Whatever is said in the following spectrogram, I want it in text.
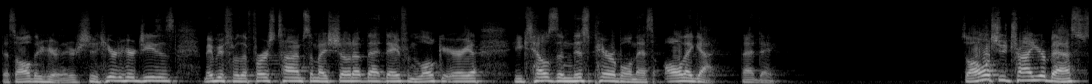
That's all they're here. They're here to hear Jesus. Maybe for the first time, somebody showed up that day from the local area. He tells them this parable, and that's all they got that day. So I want you to try your best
